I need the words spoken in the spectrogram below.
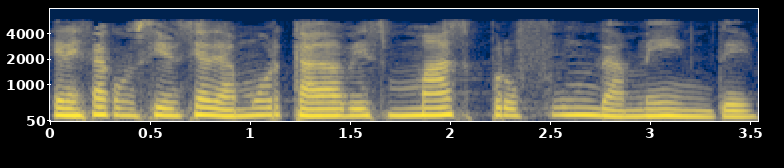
en esta conciencia de amor cada vez más profundamente.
